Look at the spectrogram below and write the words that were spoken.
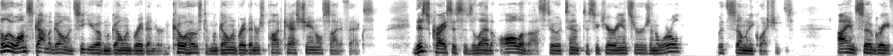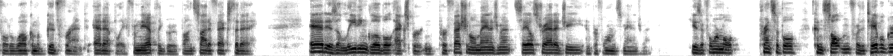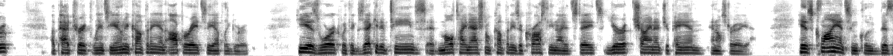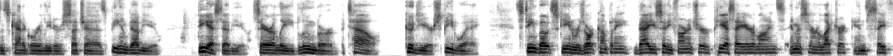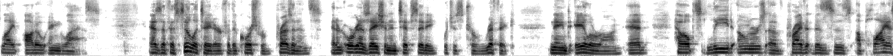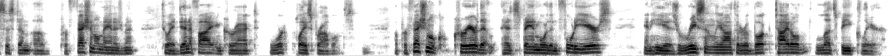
Hello, I'm Scott McGowan, CEO of McGowan Brabender and co-host of McGowan Brabender's podcast channel, Side Effects. This crisis has led all of us to attempt to secure answers in a world with so many questions. I am so grateful to welcome a good friend, Ed Epley, from the Epley Group on Side Effects today. Ed is a leading global expert in professional management, sales strategy, and performance management. He is a formal principal consultant for the Table Group a Patrick Lencioni company, and operates the Epley Group. He has worked with executive teams at multinational companies across the United States, Europe, China, Japan, and Australia. His clients include business category leaders such as BMW, DSW, Sara Lee, Bloomberg, Battelle, Goodyear, Speedway, Steamboat Ski and Resort Company, Value City Furniture, PSA Airlines, Emerson Electric, and Safelite Auto and Glass as a facilitator for the course for presidents at an organization in Tipp City, which is terrific, named Aileron. Ed helps lead owners of private businesses apply a system of professional management to identify and correct workplace problems. A professional career that has spanned more than 40 years, and he has recently authored a book titled Let's Be Clear.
